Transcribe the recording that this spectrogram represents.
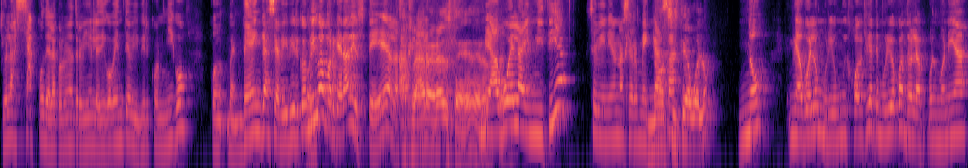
yo la saco de la colonia Treviño y le digo, vente a vivir conmigo, con, bueno, véngase a vivir conmigo Oye. porque era de usted. A las Ah, abuelas. claro, era de usted. era de Mi usted. abuela y mi tía se vinieron a hacerme ¿No casa. existía abuelo? No, mi abuelo murió muy joven. Fíjate, murió cuando la pulmonía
